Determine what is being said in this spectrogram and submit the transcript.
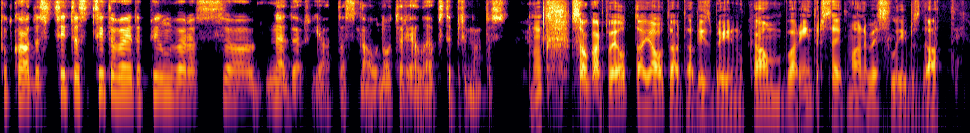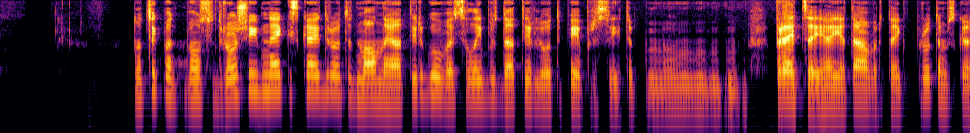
kaut kādas citas, cita veida pilnvaras nedara, ja tas nav notariāli apstiprinātas. Mm. Savukārt vēl tā jautā tādu izbrīnu, kam var interesēt mani veselības dati? Nu, cik man mūsu drošībnieki skaidro, tad malnajā tirgu veselības dati ir ļoti pieprasīta mm, prece, ja, ja tā var teikt. Protams, ka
